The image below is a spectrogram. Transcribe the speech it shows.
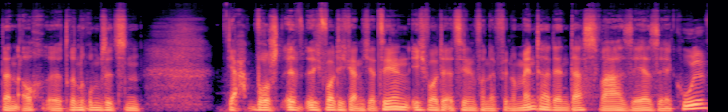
dann auch äh, drin rumsitzen. Ja, wurscht, äh, ich wollte ich gar nicht erzählen, ich wollte erzählen von der Phänomenta, denn das war sehr, sehr cool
